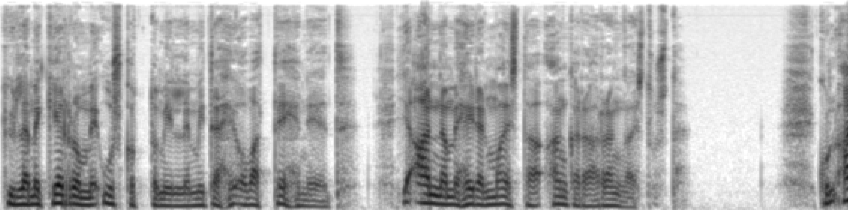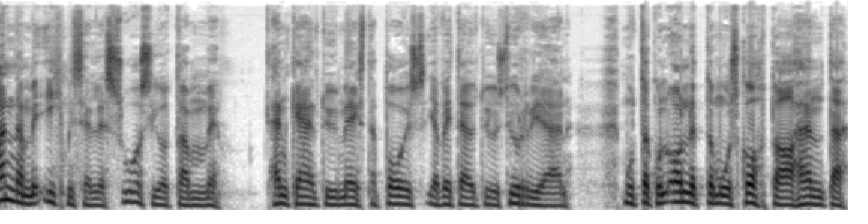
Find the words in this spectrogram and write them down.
Kyllä me kerromme uskottomille, mitä he ovat tehneet, ja annamme heidän maistaa ankaraa rangaistusta. Kun annamme ihmiselle suosiotamme, hän kääntyy meistä pois ja vetäytyy syrjään, mutta kun onnettomuus kohtaa häntä,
